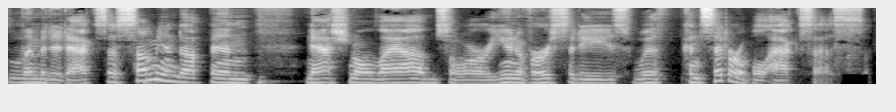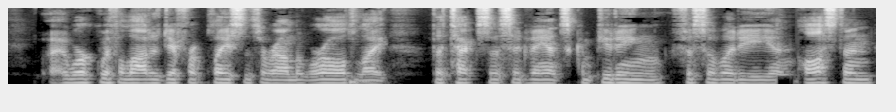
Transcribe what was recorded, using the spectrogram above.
limited access. Some end up in national labs or universities with considerable access. I work with a lot of different places around the world, like the Texas Advanced Computing Facility in Austin.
